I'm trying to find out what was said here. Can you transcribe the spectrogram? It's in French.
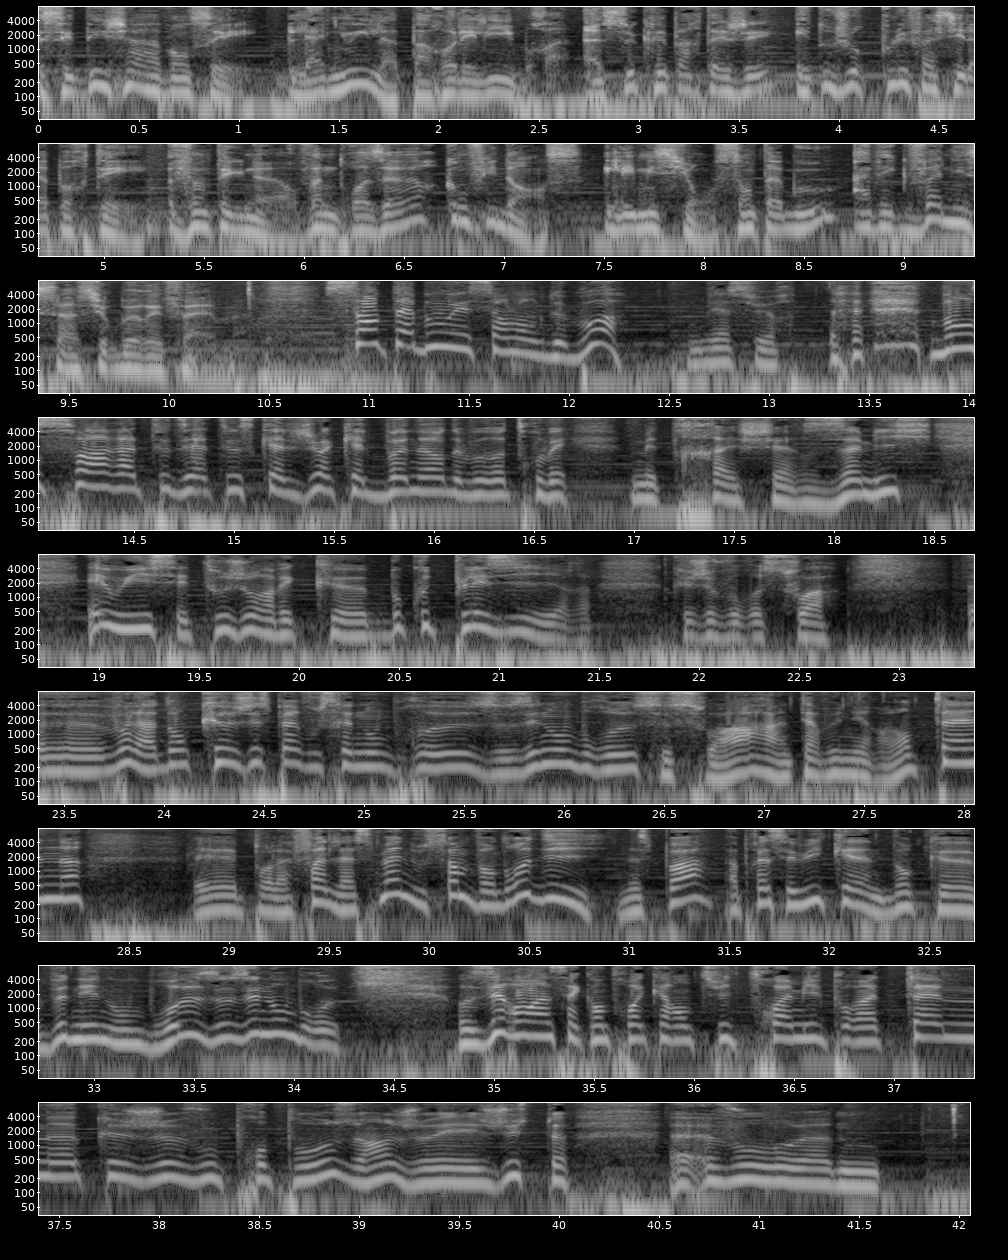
c'est déjà avancé. La nuit, la parole est libre. Un secret partagé est toujours plus facile à porter. 21h, 23h, Confidence. L'émission Sans Tabou avec Vanessa sur Beurre FM. Sans tabou et sans langue de bois. Bien sûr. Bonsoir à toutes et à tous. Quelle joie, quel bonheur de vous retrouver, mes très chers amis. Et oui, c'est toujours avec euh, beaucoup de plaisir que je vous reçois. Euh, voilà, donc euh, j'espère que vous serez nombreuses et nombreux ce soir à intervenir à l'antenne. Et pour la fin de la semaine, nous sommes vendredi, n'est-ce pas Après ce week-end. Donc euh, venez nombreuses et nombreux. Au 01 53 48 3000 pour un thème que je vous propose. Hein. je vais juste euh, vous... euh,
